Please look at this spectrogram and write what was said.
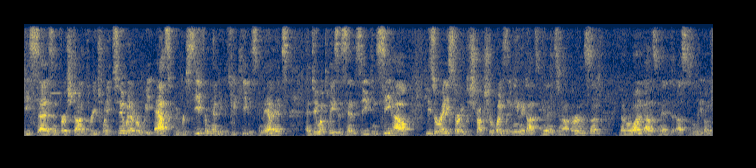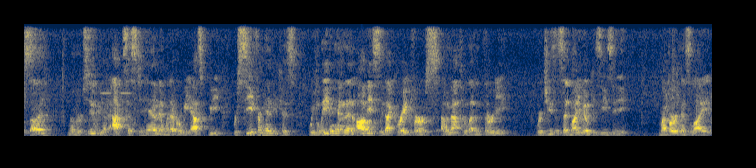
he says in 1 John 3:22, whatever we ask, we receive from him because we keep his commandments and do what pleases him. So you can see how he's already starting to structure what does it mean that God's commandments are not burdensome. Number one, God's commanded us to believe on the Son. Number two, we have access to him, and whatever we ask, we receive from him because we believe in him. And then obviously that great verse out of Matthew 11:30, where Jesus said, My yoke is easy, my burden is light.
